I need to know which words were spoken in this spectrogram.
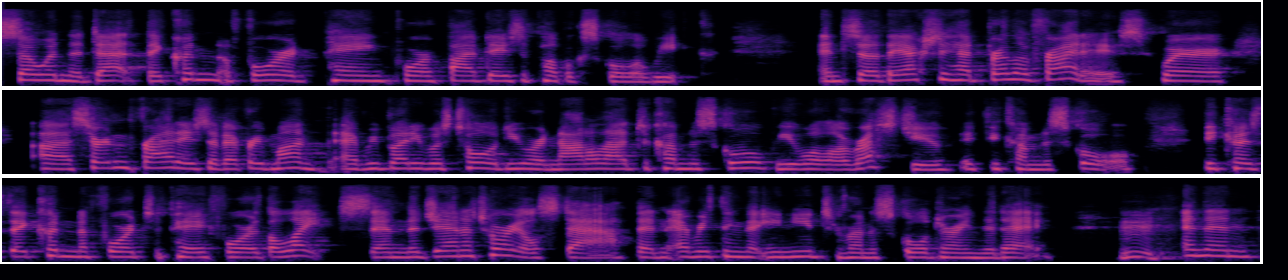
so in the debt, they couldn't afford paying for five days of public school a week. And so they actually had furlough Fridays where uh, certain Fridays of every month, everybody was told you are not allowed to come to school. We will arrest you if you come to school because they couldn't afford to pay for the lights and the janitorial staff and everything that you need to run a school during the day. Hmm. And then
